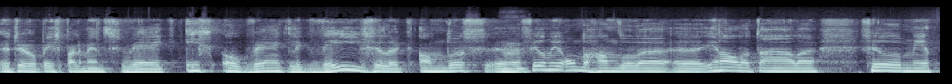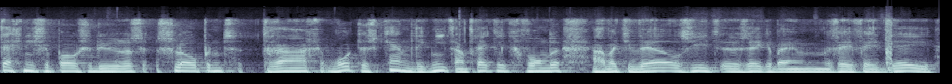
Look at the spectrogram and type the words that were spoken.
het Europees Parlementswerk is ook werkelijk wezenlijk anders. Hmm. Veel meer onderhandelen in alle talen, veel meer technische procedures, slopend, traag, wordt dus kennelijk niet aantrekkelijk gevonden. Ja, wat je wel ziet, zeker bij een VVD,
